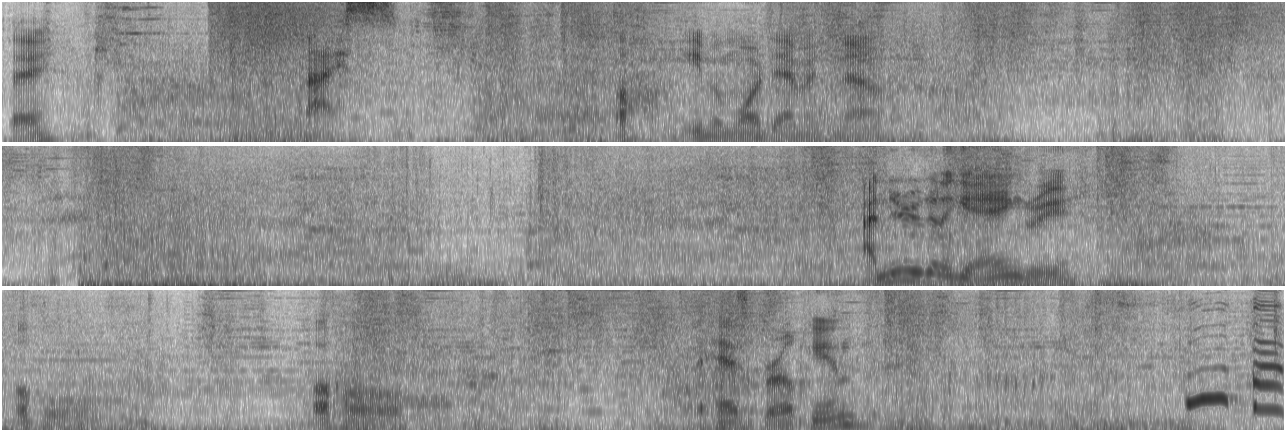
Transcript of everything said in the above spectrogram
Okay. Nice. Oh, even more damage now. I knew you were gonna get angry. Oh. Oh. The head's broken. What the?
